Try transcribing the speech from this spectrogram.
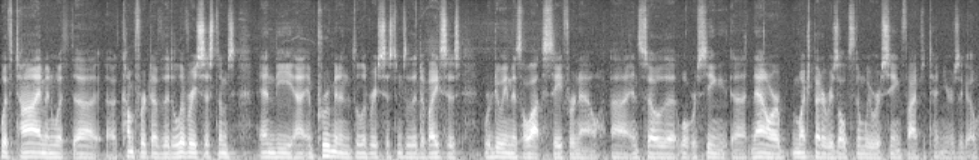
with time and with uh, uh, comfort of the delivery systems and the uh, improvement in the delivery systems of the devices, we're doing this a lot safer now. Uh, and so the, what we're seeing uh, now are much better results than we were seeing five to 10 years ago.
